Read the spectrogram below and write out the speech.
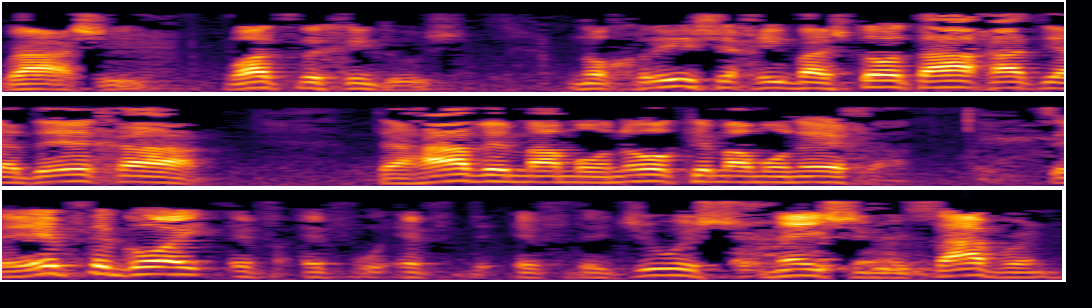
Rashi, what's the chidush? Nochri shechibashto tachat yadecha, tehave mamono kemamonecha. So if the goy, if if if if the Jewish nation is sovereign,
